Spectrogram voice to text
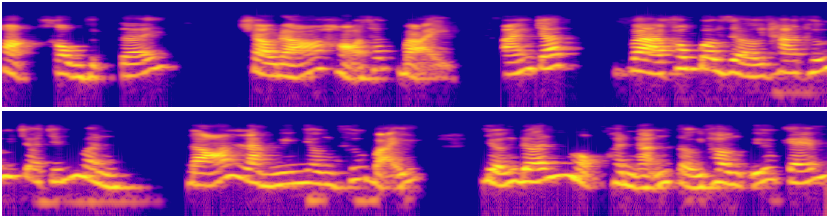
hoặc không thực tế. Sau đó họ thất bại, án trách và không bao giờ tha thứ cho chính mình. Đó là nguyên nhân thứ bảy dẫn đến một hình ảnh tự thân yếu kém.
